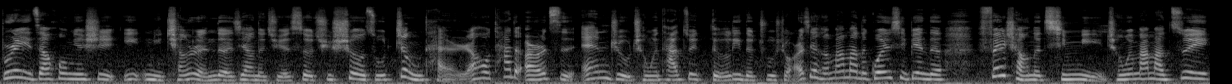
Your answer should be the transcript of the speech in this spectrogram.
Bree 在后面是以女强人的这样的角色去涉足政坛，然后她的儿子 Andrew 成为她最得力的助手，而且和妈妈的关系变得非常的亲密，成为妈妈最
